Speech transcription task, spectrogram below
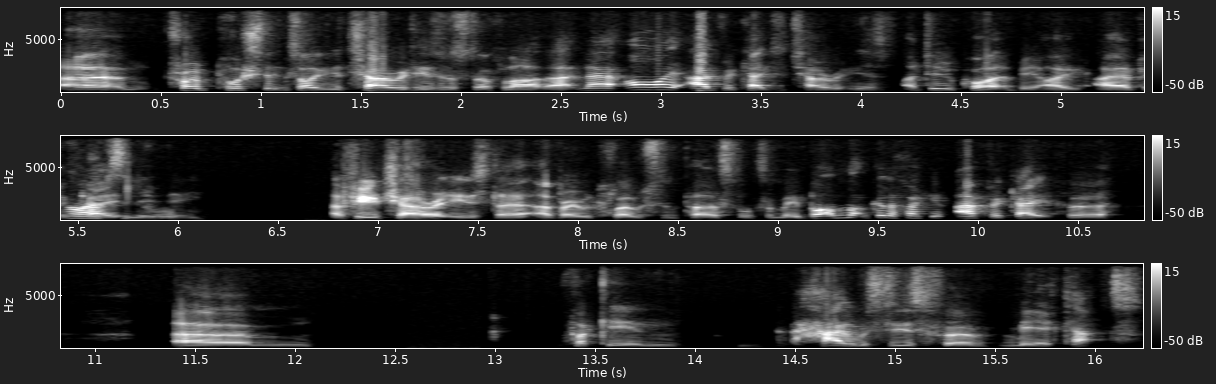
um, try and push things on your charities and stuff like that. Now, I advocate to charities. I do quite a bit. I, I advocate oh, for a few charities that are very close and personal to me, but I'm not going to fucking advocate for um, fucking houses for meerkats.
